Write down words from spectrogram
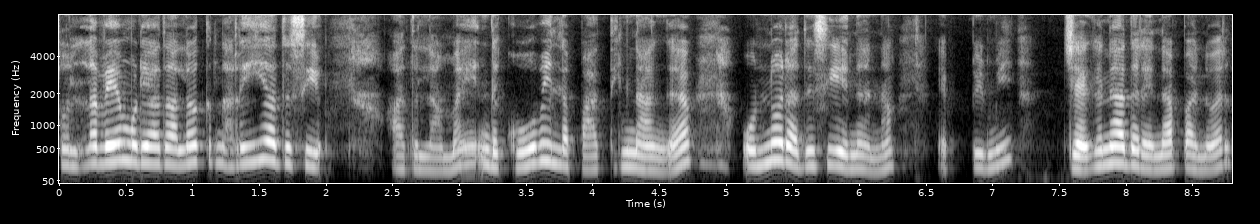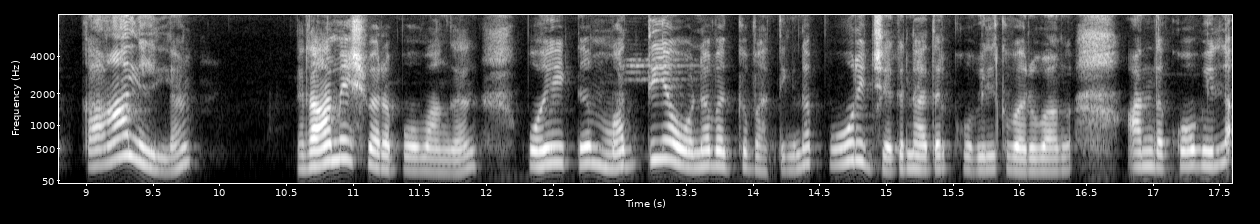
சொல்லவே முடியாத அளவுக்கு நிறைய அதிசயம். அது இல்லாமல் இந்த கோவிலில் பார்த்தீங்கன்னாங்க, இன்னொரு அதிசயம் என்னென்னா எப்பயுமே ஜெகநாதர் என்ன பண்ணுவார், காலையில் ராமேஸ்வரம் போவாங்க. போயிட்டு மதிய உணவுக்கு பார்த்திங்கன்னா பூரி ஜெகநாதர் கோவிலுக்கு வருவாங்க. அந்த கோவிலில்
